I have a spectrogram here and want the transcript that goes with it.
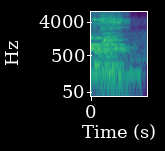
Oh.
